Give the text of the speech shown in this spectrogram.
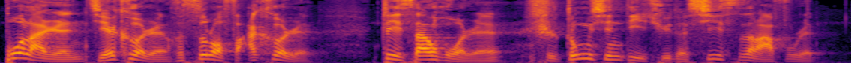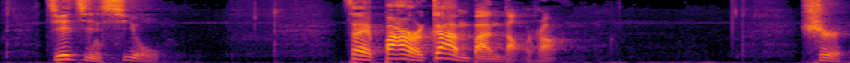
波兰人、捷克人和斯洛伐克人。这三伙人是中心地区的西斯拉夫人，接近西欧。在巴尔干半岛上是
